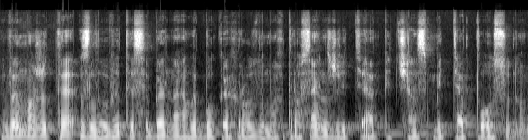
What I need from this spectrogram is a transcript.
Ви можете зловити себе на глибоких роздумах про сенс життя під час миття посуду.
